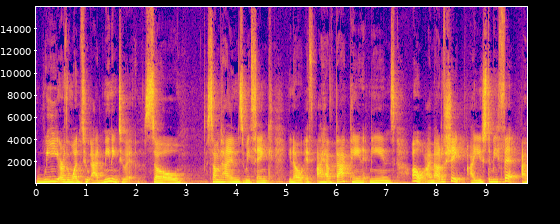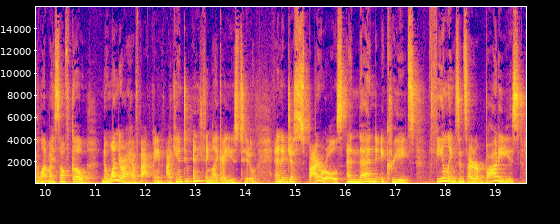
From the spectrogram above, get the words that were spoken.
We are the ones who add meaning to it. So sometimes we think, you know, if I have back pain, it means, oh, I'm out of shape. I used to be fit. I've let myself go. No wonder I have back pain. I can't do anything like I used to. And it just spirals. And then it creates feelings inside our bodies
